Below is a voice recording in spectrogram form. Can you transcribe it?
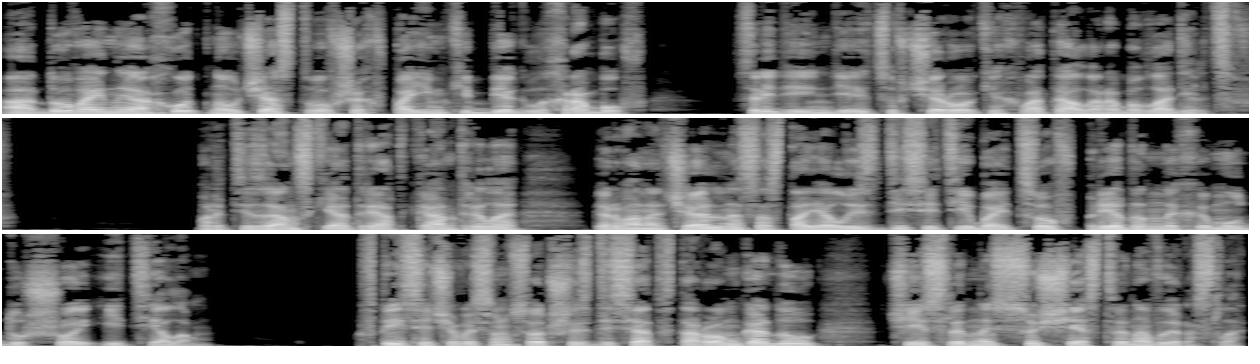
а до войны охотно участвовавших в поимке беглых рабов. Среди индейцев Чероки хватало рабовладельцев. Партизанский отряд Кантрила первоначально состоял из десяти бойцов, преданных ему душой и телом. В 1862 году численность существенно выросла.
